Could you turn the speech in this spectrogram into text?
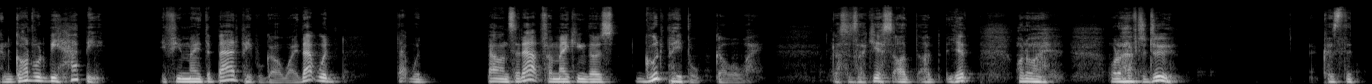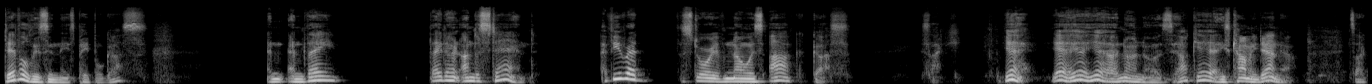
And God would be happy if you made the bad people go away. That would that would balance it out for making those good people go away. Gus is like, yes, I, I, yep. What do I, what do I have to do? Because the devil is in these people, Gus, and and they, they don't understand. Have you read the story of Noah's Ark, Gus? He's like, yeah, yeah, yeah, yeah. I know Noah's Ark. Yeah, and he's calming down now. It's like,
